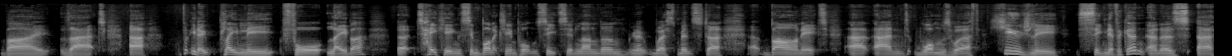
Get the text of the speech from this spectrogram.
by that? Uh, you know, plainly for Labour, uh, taking symbolically important seats in London, you know, Westminster, uh, Barnet, uh, and Wandsworth, hugely significant. And as uh,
